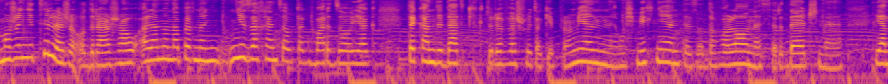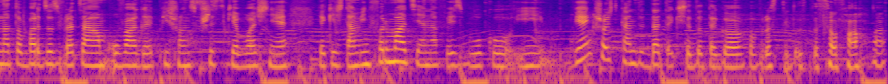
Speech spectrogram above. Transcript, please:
może nie tyle, że odrażał, ale no na pewno nie zachęcał tak bardzo jak te kandydatki, które weszły takie promienne, uśmiechnięte, zadowolone, serdeczne. Ja na to bardzo zwracałam uwagę, pisząc wszystkie właśnie jakieś tam informacje na Facebooku i większość kandydatek się do tego po prostu dostosowała.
